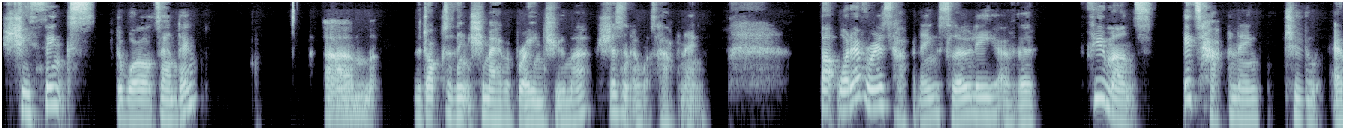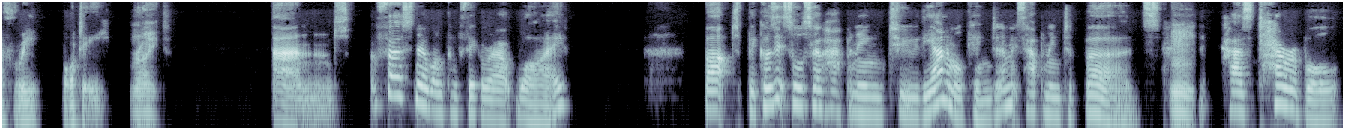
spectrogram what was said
She thinks the world's ending. Um, the doctor thinks she may have a brain tumor. She doesn't know what's happening. But whatever is happening slowly over the few months, it's happening to everybody. Right. And at first, no one can figure out why. But because it's also happening to the animal kingdom, it's happening to birds, Mm. it has terrible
